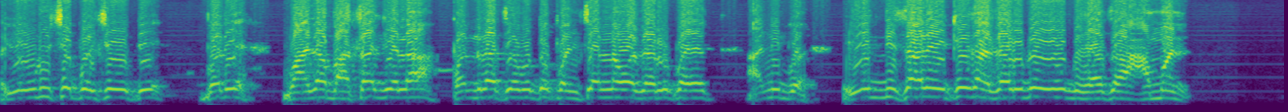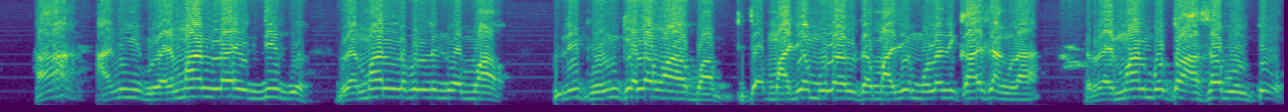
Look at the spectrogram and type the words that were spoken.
एवढूशे पैसे होते बरे माझा भाचा गेला पंधराचे होतो पंच्याण्णव हजार रुपये आहेत. आणि एक दिसाला एक एक हजार रुपये घ्यायचा अमन हा आणि रहमानला एक दिवस रहमानला बोलले मी फोन केला बा- त्या- माझ्या मुलाला तर माझ्या मुलाने काय सांगला? रहमान बोलतो असा बोलतो.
